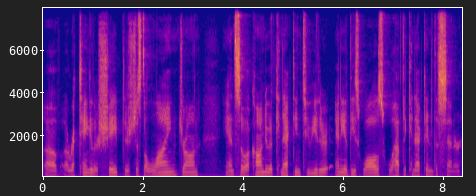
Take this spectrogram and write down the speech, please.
of a rectangular shape, there's just a line drawn and so a conduit connecting to either any of these walls will have to connect into the center.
